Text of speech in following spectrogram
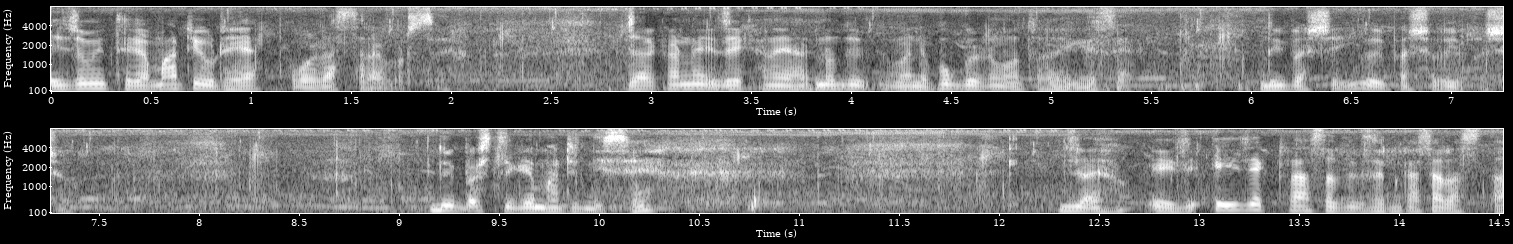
এই জমি থেকে মাটি উঠে আবার রাস্তাটা করছে। যার কারণে এই যে এখানে নদী মানে পুকুরের মতো হয়ে গেছে। দুই পাশেই, ওই পাশে, ওই পাশেও। দুই পাশ থেকে মাটি নিছে। যাই হোক, এই যে এই যে একটা রাস্তা দেখছেন কাঁচা রাস্তা।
